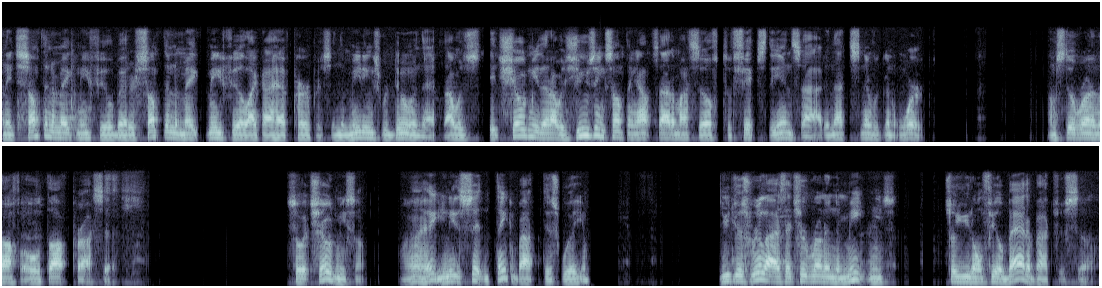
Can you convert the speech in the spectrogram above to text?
I need something to make me feel better, something to make me feel like I have purpose. And the meetings were doing that. I was it showed me that I was using something outside of myself to fix the inside, and that's never to work. I'm still running off an old thought process. So it showed me something. Well, hey, you need to sit and think about this, William. You just realize that you're running the meetings so you don't feel bad about yourself.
